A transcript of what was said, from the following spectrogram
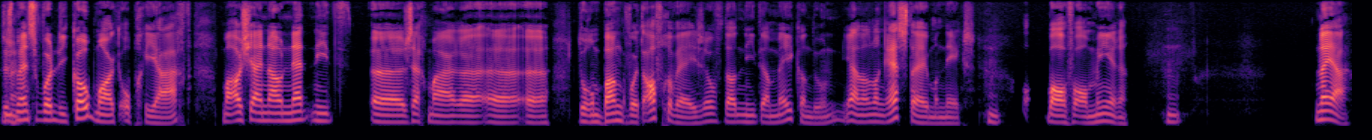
Dus Nee. mensen worden die koopmarkt opgejaagd. Maar als jij nou net niet, eh, zeg maar, eh, door een bank wordt afgewezen of dat niet aan mee kan doen, ja, dan, dan rest er helemaal niks. Hm. Behalve Almere. Hm. Nou ja,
